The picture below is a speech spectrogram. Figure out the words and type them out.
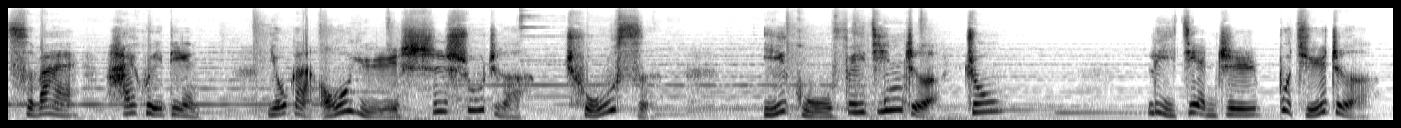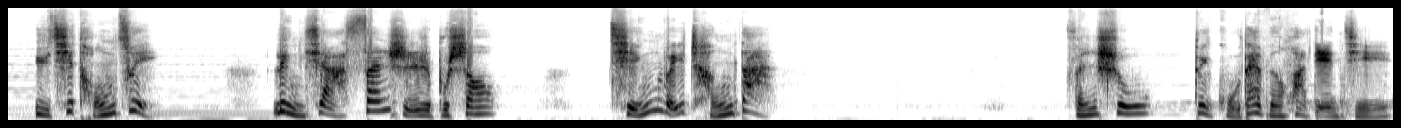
此外，还规定，有敢偶语诗书者处死，以古非今者诛，立见之不举者与其同罪，令下三十日不烧，情为成旦。焚书对古代文化典籍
